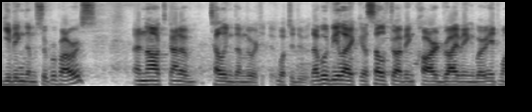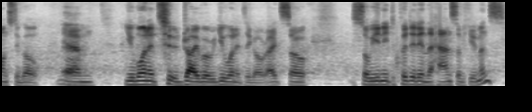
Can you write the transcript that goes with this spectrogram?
giving them superpowers, and not kind of telling them what to do. That would be like a self-driving car driving where it wants to go. Yeah. Um, you want it to drive where you want it to go, right? So, so you need to put it in the hands of humans,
